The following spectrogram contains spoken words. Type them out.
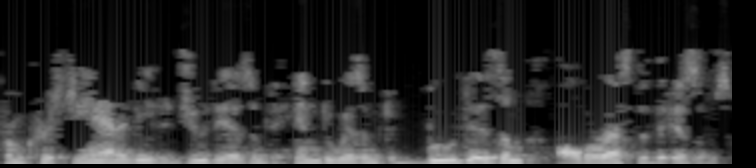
From Christianity to Judaism to Hinduism to Buddhism, all the rest of the isms.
